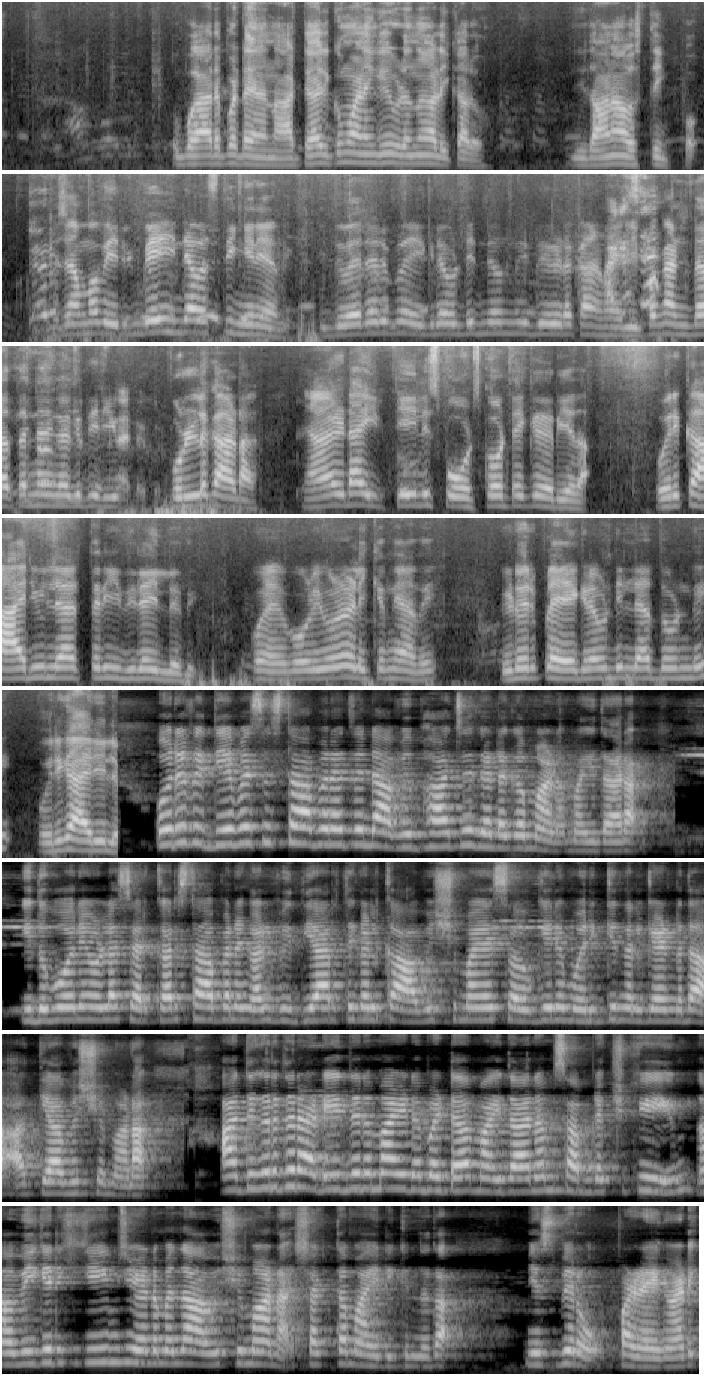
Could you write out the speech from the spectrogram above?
ഉപകാരപ്പെട്ടേനെ നാട്ടുകാർക്കും വേണമെങ്കിൽ ഇവിടെ നിന്ന് കളിക്കാറോ ഇതാണ് അവസ്ഥ ഇപ്പോൾ പക്ഷെ നമ്മ വരുമ്പേ ഇതിന്റെ അവസ്ഥ ഇങ്ങനെയാണ്. ഇതുവരെ ഒരു പ്ലേ ഗ്രൗണ്ടിന്റെ ഒന്നും ഇത് ഇവിടെ കാണാനില്ല ഇപ്പൊ കണ്ടാൽ തന്നെ നിങ്ങൾക്ക് തിരിയും. ഫുള്ള് കാടാ. ഞാൻ ഇവിടെ ഐ ടി ഐയിൽ സ്പോർട്സ് കോർട്ടേക്ക് കയറിയതാ ഒരു കാര്യമില്ലാത്ത രീതിയിലാണ് ഉള്ളത് വോളിബോൾ കളിക്കുന്നതാണ്. ഇവിടെ ഒരു പ്ലേ ഗ്രൗണ്ട് ഇല്ലാത്തതുകൊണ്ട് ഒരു കാര്യമില്ല. ഒരു വിദ്യാഭ്യാസ സ്ഥാപനത്തിന്റെ അവിഭാജ്യ ഘടകമാണ് മൈതാനം. ഇതുപോലെയുള്ള സർക്കാർ സ്ഥാപനങ്ങൾ വിദ്യാർത്ഥികൾക്ക് ആവശ്യമായ സൗകര്യം ഒരുക്കി നൽകേണ്ടത് അത്യാവശ്യമാണ്. അധികൃതർ അടിയന്തരമായി ഇടപെട്ട് മൈതാനം സംരക്ഷിക്കുകയും നവീകരിക്കുകയും ചെയ്യണമെന്ന ആവശ്യമാണ് ശക്തമായിരിക്കുന്നത്. News bureau Pazhayangadi.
